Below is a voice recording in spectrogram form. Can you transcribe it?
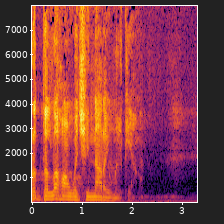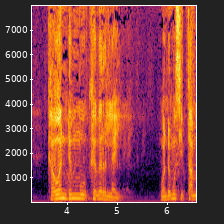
رد الله عن وجه النار يوم القيامة كوندمو كبر لي ወንድሙ ሲታማ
